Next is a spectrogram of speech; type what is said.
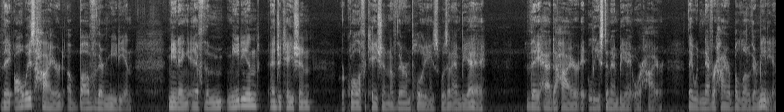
they always hired above their median meaning if the median education or qualification of their employees was an MBA, they had to hire at least an MBA or higher. They would never hire below their median.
